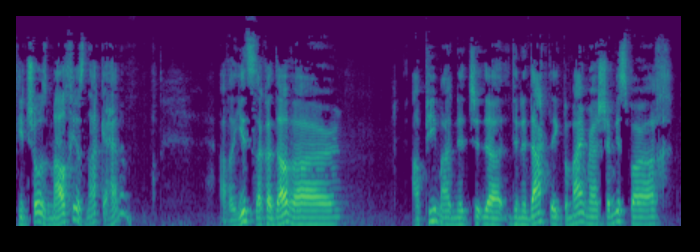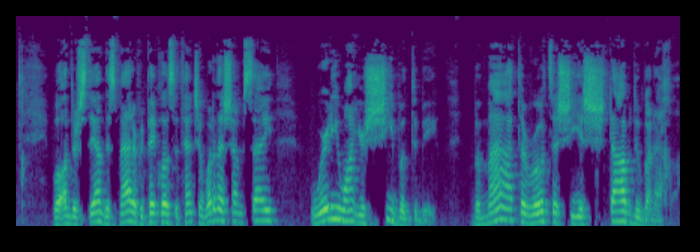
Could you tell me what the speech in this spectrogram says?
he chose Malchias, not Gehenim. Aval Yitzchak Adavar uh, Hashem Yisbarach. We'll understand this matter if we pay close attention. What did Hashem say? Where do you want your shibud to be? B'ma atarota sheyishtabdu banecha.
